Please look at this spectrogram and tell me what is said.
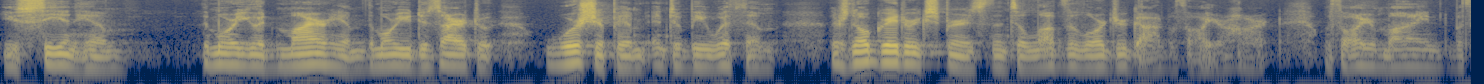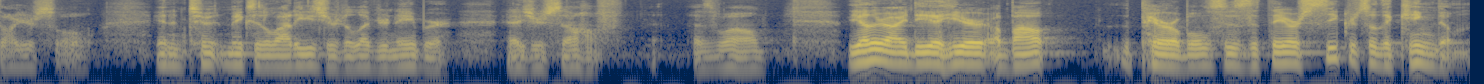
you see in Him, the more you admire Him, the more you desire to worship Him and to be with Him. There's no greater experience than to love the Lord your God with all your heart, with all your mind, with all your soul. And it makes it a lot easier to love your neighbor as yourself as well. The other idea here about the parables is that they are secrets of the kingdom.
